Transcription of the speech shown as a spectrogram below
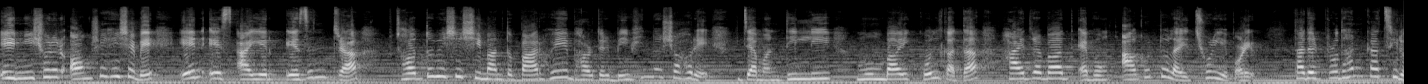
এই মিশনের অংশ হিসেবে এনএসআই এর এজেন্টরা ছদ্মবেশে সীমান্ত পার হয়ে ভারতের বিভিন্ন শহরে, যেমন দিল্লি, মুম্বাই, কলকাতা, হায়দ্রাবাদ এবং আগরতলায় ছড়িয়ে পড়ে। তাদের প্রধান কাজ ছিল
